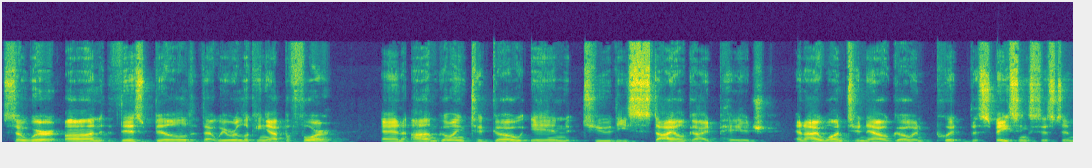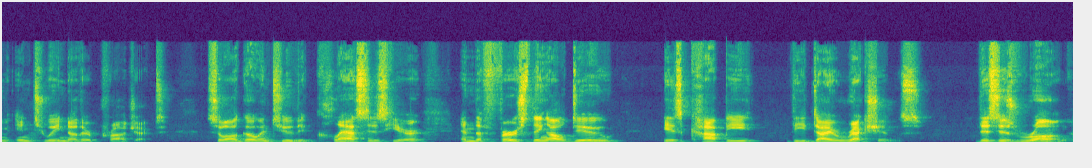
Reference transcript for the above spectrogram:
so we're on this build that we were looking at before, and I'm going to go into the style guide page, and I want to now go and put the spacing system into another project. So I'll go into the classes here, and the first thing I'll do is copy the directions. This is wrong.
